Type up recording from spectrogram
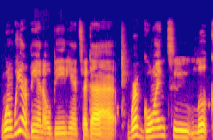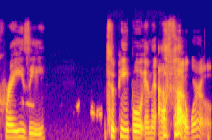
when we are being obedient to god we're going to look crazy to people in the outside world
